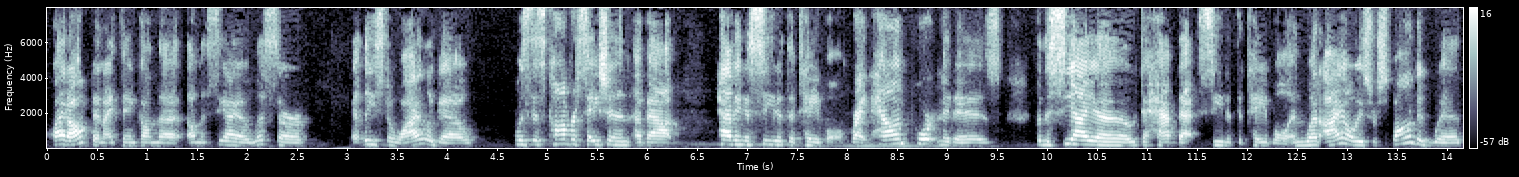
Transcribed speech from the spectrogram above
quite often, I think on the on the CIO listserv, at least a while ago, was this conversation about having a seat at the table, right? How important it is for the CIO to have that seat at the table. And what I always responded with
